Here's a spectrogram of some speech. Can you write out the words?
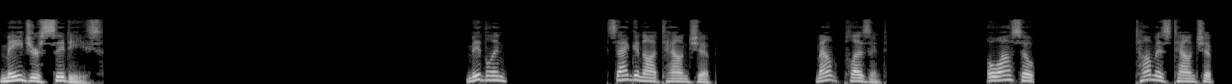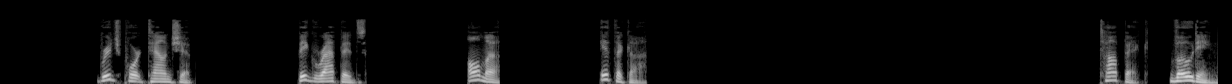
Major cities Midland Saginaw Township Mount Pleasant Owosso Thomas Township Bridgeport Township Big Rapids Alma Ithaca. Voting.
